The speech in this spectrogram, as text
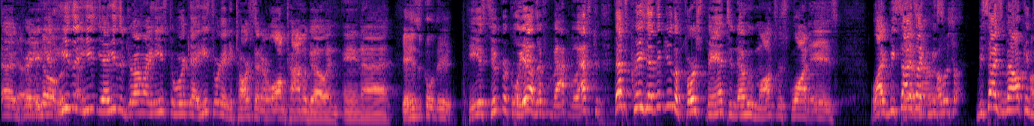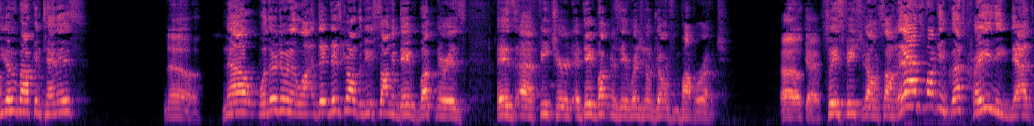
Uh, Yeah, great. Yeah, he's a, he, yeah, he's a drummer. He used to work at he used to work at Guitar Center a long time ago, and and uh, Yeah, he's a cool dude. he is super cool. Yeah, they're from Vacaville. That's that's crazy. I think you're the first band to know who Monster Squad is. Like besides Yeah, like man, I was- besides Malkin, do you know who Malkin Ten is? No. No, well they're doing a lot. They, they just came out with a new song, and Dave Buckner is is uh, featured. Uh, Dave Buckner's the original drummer from Papa Roach. Oh, okay. So he's featured on the song. Yeah, that's fucking that's crazy, Dad.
